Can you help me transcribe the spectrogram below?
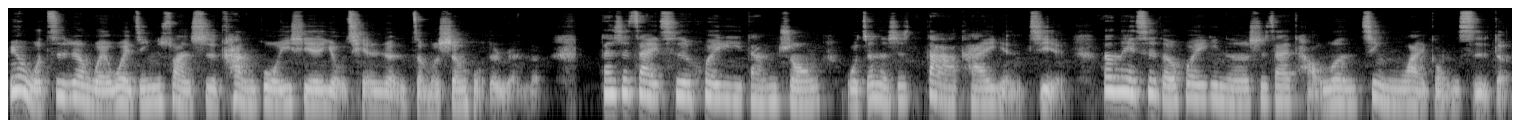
因为我自认为我已经算是看过一些有钱人怎么生活的人了。但是在一次会议当中，我真的是大开眼界。那那次的会议呢，是在讨论境外公司的。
